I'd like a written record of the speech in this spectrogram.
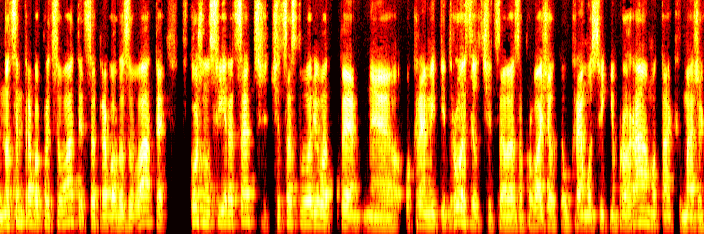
над цим треба працювати, це треба розвивати в кожного свій рецепт, чи- це створювати е, окремий підрозділ, чи це запроваджувати окрему освітню програму, так в межах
